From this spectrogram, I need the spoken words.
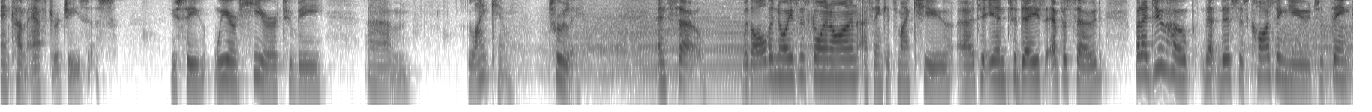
and come after Jesus. You see, we are here to be um, like him, truly. And so, with all the noises going on, I think it's my cue uh, to end today's episode. But I do hope that this is causing you to think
